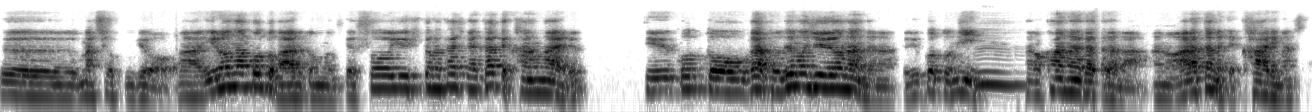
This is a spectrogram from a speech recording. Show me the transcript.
うまあ、職業あ、いろんなことがあると思うんですけど、そういう人の立場に立って考えるっていうことがとても重要なんだなということに、うん、あの考え方があの改めて変わりました。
